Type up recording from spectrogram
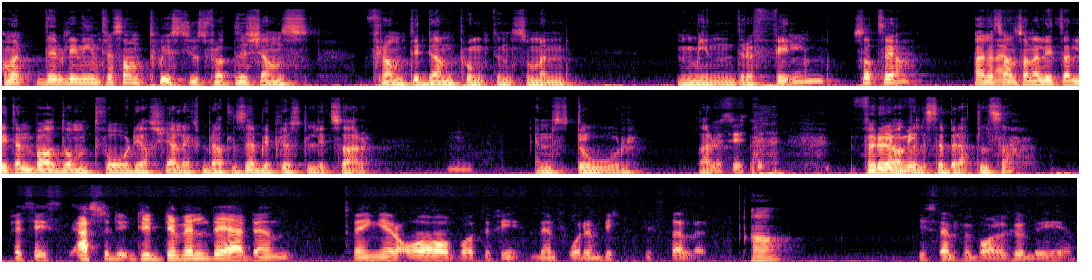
Ja, men det blir en intressant twist just för att det känns fram till den punkten som en mindre film, så att säga. Eller sen sån här liten, liten bara de två och deras kärleksberättelse blir plötsligt lite så här Mm. en stor så här, Precis, förödelseberättelse. precis. Alltså det, det, det är väl där den svänger av och att den får en vikt istället. Ja. Istället för bara gullighet.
